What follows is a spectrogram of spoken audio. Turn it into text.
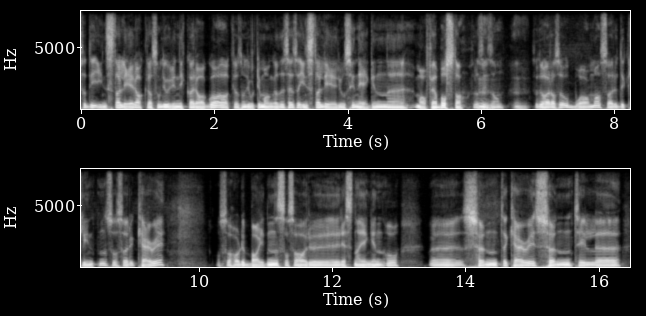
så de installerer, akkurat som de gjorde i Nicaragua, akkurat som de gjorde i mange av disse, så installerer jo sin egen uh, mafiaboss, da, for å si det sånn. Mm. Så du har altså Obama, så har du The Clintons, og så har du Kerry, og så har du Bidens, og så har du resten av gjengen. Og uh, sønnen til Kerry, sønnen til, eh,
